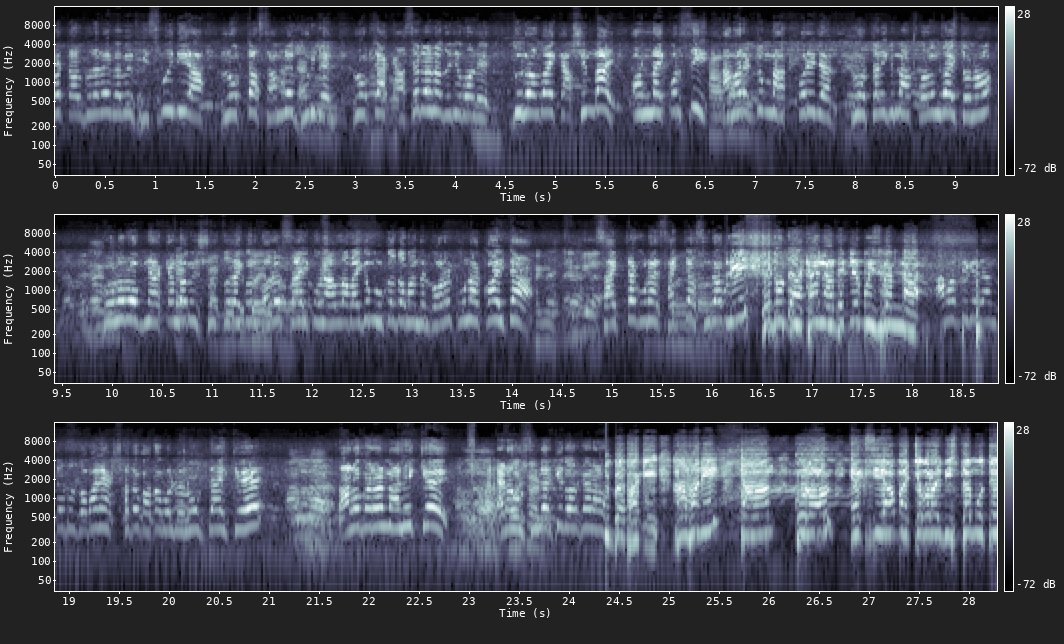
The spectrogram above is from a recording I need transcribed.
এই তালগুলোর এইভাবে ফিসমুই দিয়া লোকটার সামনে ঘুরবেন। লোকটা কাছে না যদি বলে, দুলাল ভাই, কাশিম ভাই, অন্যায় করছি। আমার একটু মাফ করে দেন। লোকটারে কি মাফ করুন যাইতো না? কোন রোগ না কেন সুস্থ রাখবেন ঘরের সাইড কোনা আল্লাহ ভাইকে মুখে জমান দেন। ঘরের কোনা কয়টা? সুরা একটু দেখায় না দেখলে বুঝবেন না। আমার দিকে দেন তো একটু জবানে একসাথে কথা বলবেন। লোক দেয় কে? ভালো করার মালিক কে? এটা উসুলের কি দরকার? আছে? থাকে। হাফানি টান কোরল এক্সিয়া বাচ্চা বলার বিস্তার মতে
